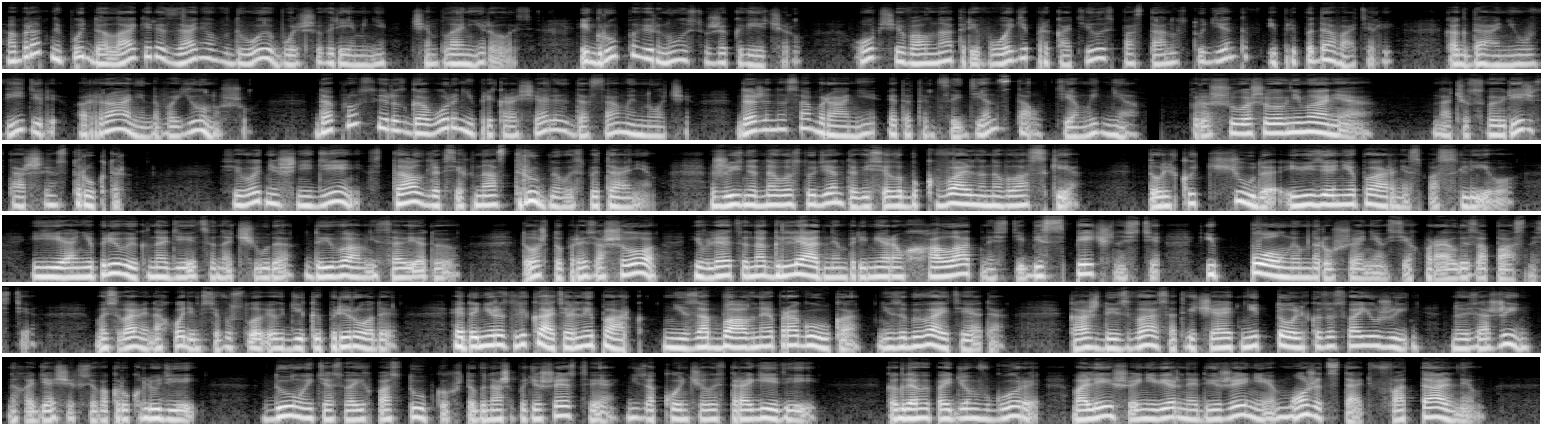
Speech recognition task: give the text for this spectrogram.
Обратный путь до лагеря занял вдвое больше времени, чем планировалось, и группа вернулась уже к вечеру. Общая волна тревоги прокатилась по стану студентов и преподавателей, когда они увидели раненого юношу. Допросы и разговоры не прекращались до самой ночи. Даже на собрании этот инцидент стал темой дня. «Прошу вашего внимания», — начал свою речь старший инструктор. «Сегодняшний день стал для всех нас трудным испытанием. Жизнь одного студента висела буквально на волоске. Только чудо и везение парня спасли его. Я не привык надеяться на чудо, да и вам не советую. То, что произошло, является наглядным примером халатности, беспечности и полным нарушением всех правил безопасности. Мы с вами находимся в условиях дикой природы. Это не развлекательный парк, не забавная прогулка, не забывайте это. Каждый из вас отвечает не только за свою жизнь, но и за жизнь находящихся вокруг людей. Думайте о своих поступках, чтобы наше путешествие не закончилось трагедией. Когда мы пойдем в горы, малейшее неверное движение может стать фатальным.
